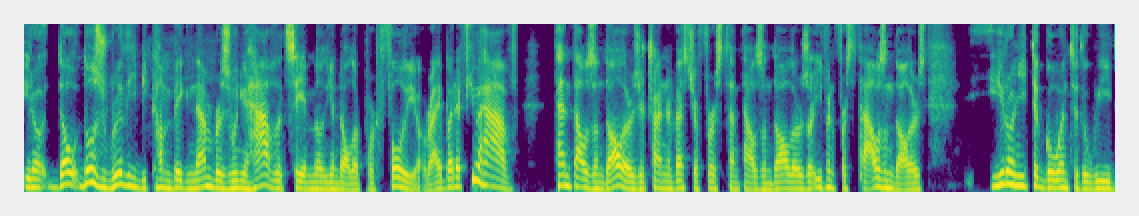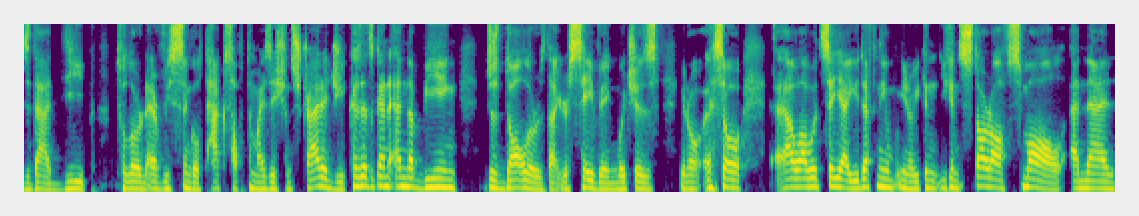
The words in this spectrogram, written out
you know, th- those really become big numbers when you have, let's say, a million dollar portfolio, right? But if you have $10,000, you're trying to invest your first $10,000 or even first $1,000, you don't need to go into the weeds that deep to learn every single tax optimization strategy because it's going to end up being just dollars that you're saving which is you know so I, would say yeah you definitely you know you can you can start off small and then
